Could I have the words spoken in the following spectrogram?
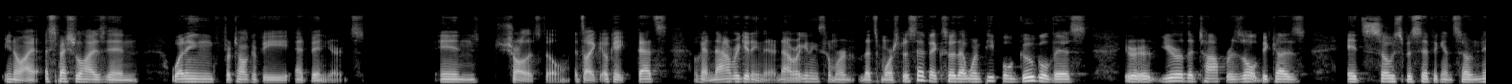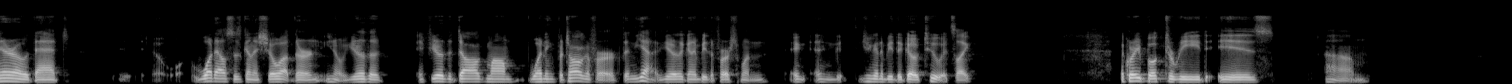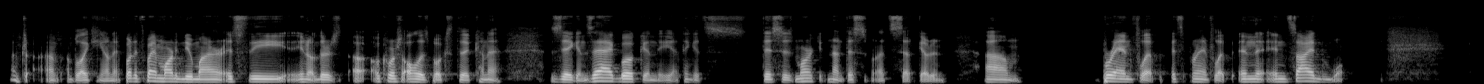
you know i specialize in wedding photography at vineyards in Charlottesville. It's like, okay, that's okay, now we're getting there. Now we're getting somewhere that's more specific so that when people Google this, you're you're the top result because it's so specific and so narrow that uh, what else is going to show up there? You know, you're the if you're the dog mom wedding photographer, then yeah, you're going to be the first one and, and you're going to be the go-to. It's like a great book to read is um, I'm, I'm blanking on it, but it's by Marty Neumeier. It's the you know there's uh, of course all his books, the kind of zig and zag book, and the I think it's this is market, not this is that's Seth Godin. Um, brand flip. It's brand flip. And the, inside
